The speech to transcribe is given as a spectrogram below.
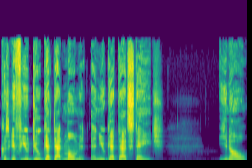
Because if you do get that moment and you get that stage, you know,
